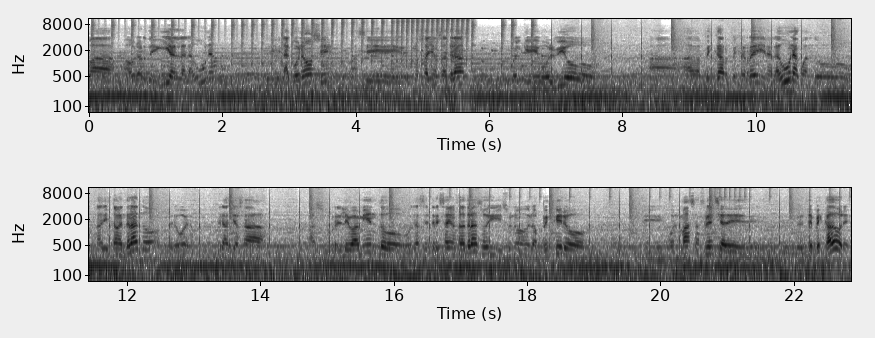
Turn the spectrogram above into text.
va a hablar de guía en la laguna, eh, la conoce, hace unos años atrás el que volvió a, pescar pejerrey en la laguna cuando nadie estaba entrando, pero bueno, gracias a, su relevamiento de hace tres años atrás, hoy es uno de los pesqueros eh, con más afluencia de, pescadores.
